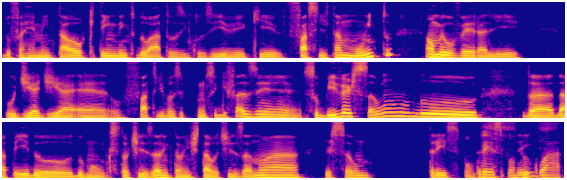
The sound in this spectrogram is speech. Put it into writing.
do ferramental, que tem dentro do Atlas, inclusive, que facilita muito, ao meu ver, ali, o dia a dia é o fato de você conseguir fazer, subir versão do, da, da API do, do Mongo que você está utilizando. Então, a gente estava utilizando a versão 3.6. 3.4,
